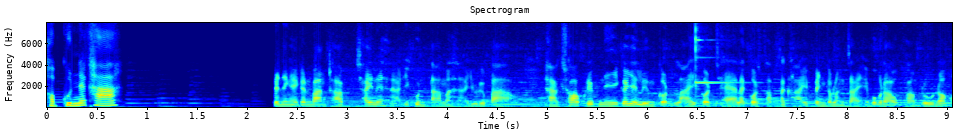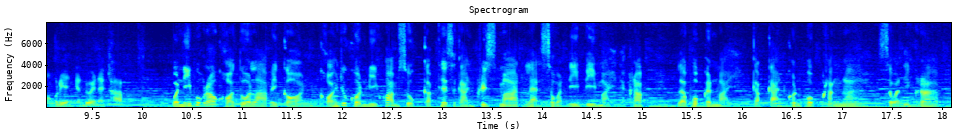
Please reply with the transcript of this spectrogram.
ขอบคุณนะคะ เป็นยังไงกันบ้างครับ ใช่เนื้อหาที่คุณตามมาหาอยู่หรือเปล่า หากชอบคลิปนี้ก็อย่าลืมกดไลค์กดแชร์และกด Subscribe เป็นกำลังใจให้พวกเราความรู้นอกห้องเรียนกันด้วยนะครับวันนี้พวกเราขอตัวลาไปก่อน ขอให้ทุกคนมีความสุขกับเทศกาลคริสต์มาสและสวัสดีปีใหม่นะครับ แล้วพบกันใหม่กับการค้นพบครั้งหน้า สวัสดีครับ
